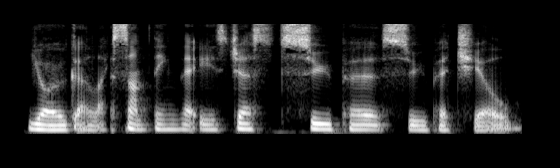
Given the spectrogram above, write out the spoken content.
yoga, like something that is just super, super chill.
